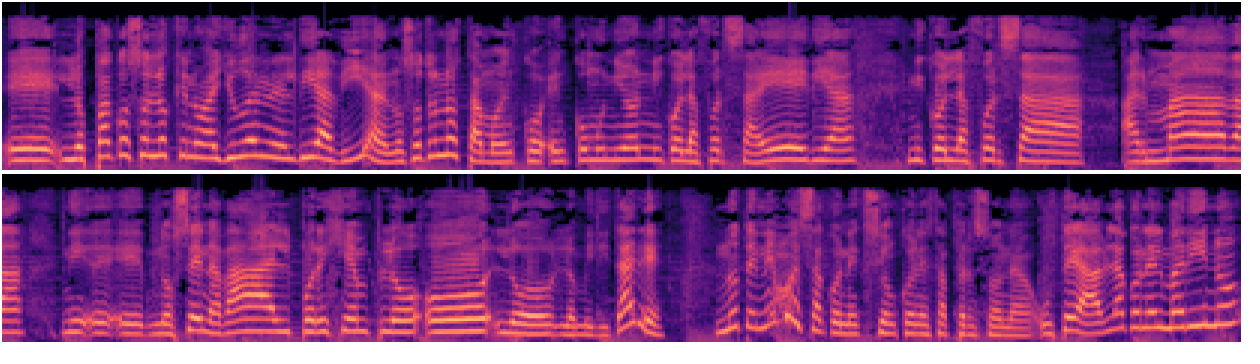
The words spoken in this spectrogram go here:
eh, los pacos son los que nos ayudan en el día a día. Nosotros no estamos en, co en comunión ni con la Fuerza Aérea, ni con la Fuerza armada, ni, eh, eh, no sé, naval, por ejemplo, o los lo militares. No tenemos esa conexión con estas personas. Usted habla con el marino,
